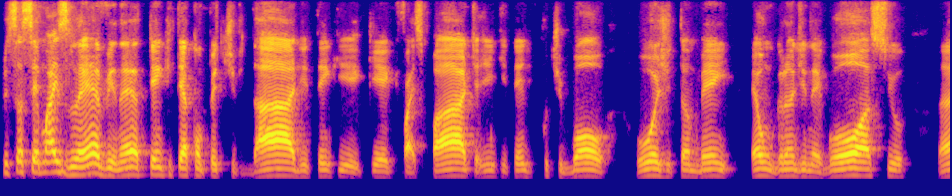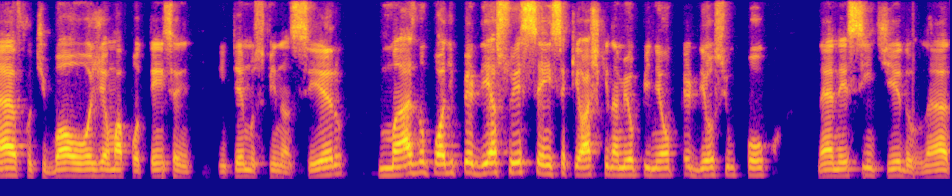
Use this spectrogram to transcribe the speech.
precisa ser mais leve, né? Tem que ter a competitividade, tem que, que, que faz parte, a gente entende que futebol hoje também é um grande negócio, né? futebol hoje é uma potência em, em termos financeiros, mas não pode perder a sua essência, que eu acho que, na minha opinião, perdeu-se um pouco né, nesse sentido. Né?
